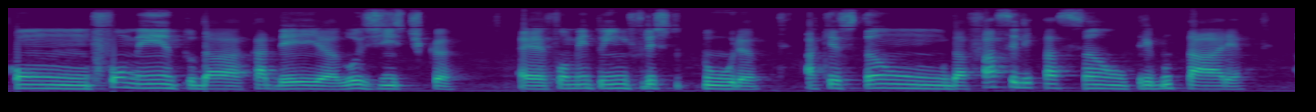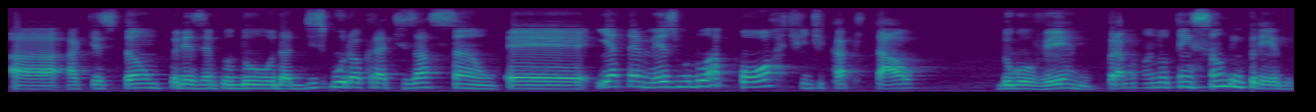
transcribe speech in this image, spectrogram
com fomento da cadeia logística, é, fomento em infraestrutura, a questão da facilitação tributária, a, a questão, por exemplo, do, da desburocratização é, e até mesmo do aporte de capital do governo para manutenção do emprego,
